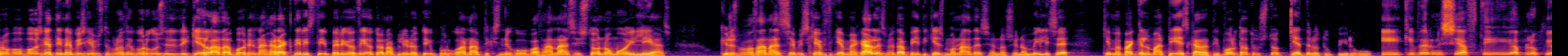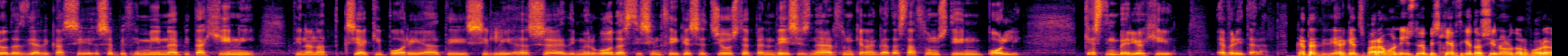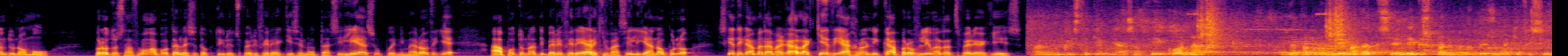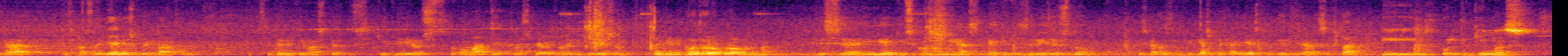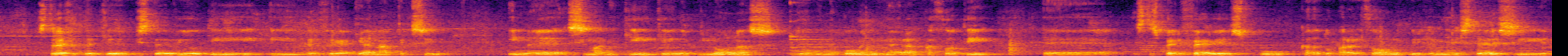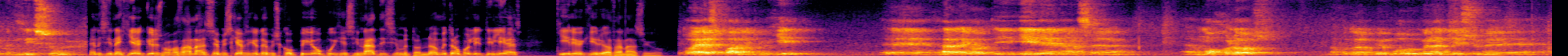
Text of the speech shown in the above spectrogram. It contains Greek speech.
Προπομπός για την επίσκεψη του Πρωθυπουργού στη Δυτική Ελλάδα μπορεί να χαρακτηριστεί η περιοδία του αναπληρωτή Υπουργού Ανάπτυξης Νίκου Παπαθανάσης στο νομό Ηλίας. Ο κ. Παπαθανάσης επισκέφθηκε μεγάλες μεταποιητικές μονάδες, ενώ συνομίλησε και με επαγγελματίες κατά τη βόλτα του στο κέντρο του πύργου. Η κυβέρνηση αυτή, απλοποιώντας διαδικασίες, επιθυμεί να επιταχύνει την αναπτυξιακή πορεία της Ηλίας, δημιουργώντας τις συνθήκες έτσι ώστε επενδύσεις να έρθουν και να εγκατασταθούν στην πόλη και στην περιοχή ευρύτερα. Κατά τη διάρκεια της παραμονής του, επισκέφθηκε το σύνολο των φορέων του νομού. Πρώτο σταθμό αποτέλεσε το κτίριο της Περιφερειακής Ενότητας Ηλίας, όπου ενημερώθηκε από τον Αντιπεριφερειάρχη Βασίλη Γιανόπουλο σχετικά με τα μεγάλα και διαχρονικά προβλήματα της περιοχής. Αν μου και μια σαφή εικόνα για τα προβλήματα, τις ελλείψεις που αντιμετωπίζουμε και φυσικά τις παθογένειες που υπάρχουν στην περιοχή μας και κυρίως στο κομμάτι του σκέλου των επιχειρήσεων. Το γενικότερο πρόβλημα της ε, ηλιακής οικονομίας έχει τις ρίζες του τις καταστροφικές πυρκαγιές του 2007. Η πολιτική μας στρέφεται και πιστεύει ότι η περιφερειακή ανάπτυξη είναι σημαντική και είναι πυλώνας για την επόμενη μέρα, καθότι ε, στις περιφέρειες που κατά το παρελθόν υπήρχε μια υστέρηση επενδύσεων. Εν συνεχεία ο κ. Παπαθανάσης επισκέφθηκε το Επισκοπείο που είχε συνάντηση με τον νέο Μητροπολίτη Ηλίας, κύριο κύριο Αθανάσιο. Το ΕΣΠΑ λειτουργεί, ε, θα έλεγα ότι είναι ένας ε, ε, μοχλός από τον οποίο μπορούμε να λύσουμε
